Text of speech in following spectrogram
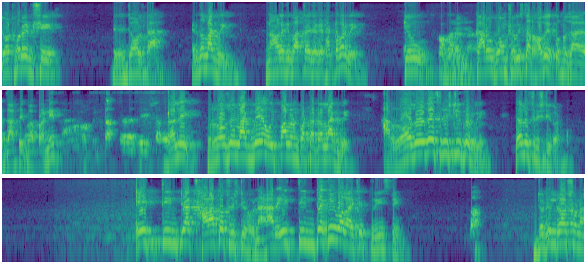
জঠরের সে জলটা এটা তো লাগবেই। না হলে কি বাচ্চা জায়গায় থাকতে পারবে? কেউ কারও বংশ বিস্তার হবে কোনো জাতির বা প্রাণীর? তাহলে রজ লাগবে ওই পালন কর্তাটা লাগবে। আর রজ যে সৃষ্টি করবে তাহলে সৃষ্টিকর্তা। এই তিনটা ছাড়া তো সৃষ্টি হবে না। আর এই তিনটাকেই বলা হয়েছে বাহ, জটিল রহস্য না।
